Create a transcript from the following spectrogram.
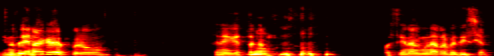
Y no tiene nada que ver, pero. Tenía que destacarlo. Pues tiene alguna repetición.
